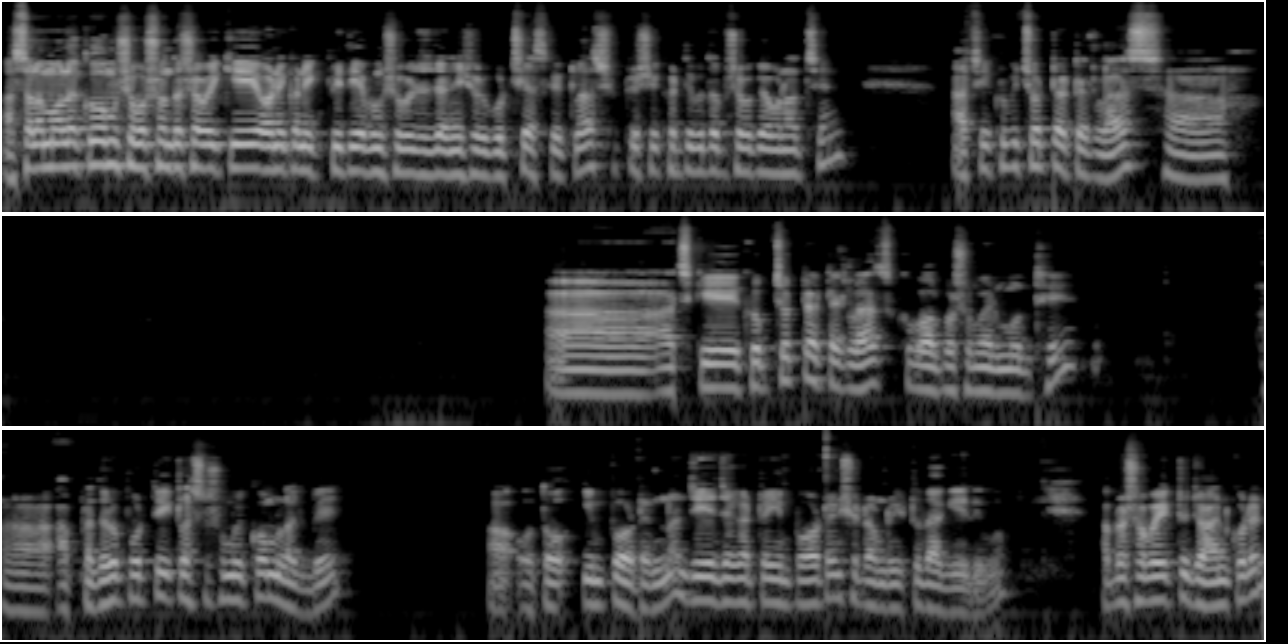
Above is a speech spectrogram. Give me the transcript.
আসসালামু আলাইকুম, শুভ সন্ধ্যা সবাইকে। অনেক অনেক প্রীতি এবং শুভেচ্ছা জানিয়ে শুরু করছি আজকের ক্লাস। সুপ্রিয় শিক্ষার্থী বৃন্দ সবাই কেমন আছেন? আজকে খুবই ছোট্ট একটা ক্লাস। আজকে খুব ছোট্ট একটা ক্লাস, খুব অল্প সময়ের মধ্যে। আপনাদেরও পড়তে এই ক্লাসের সময় কম লাগবে। অত ইম্পর্টেন্ট না। যে জায়গাটা ইম্পর্টেন্ট সেটা আমরা একটু দাগিয়ে দেব। আপনারা সবাই একটু জয়েন করেন।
